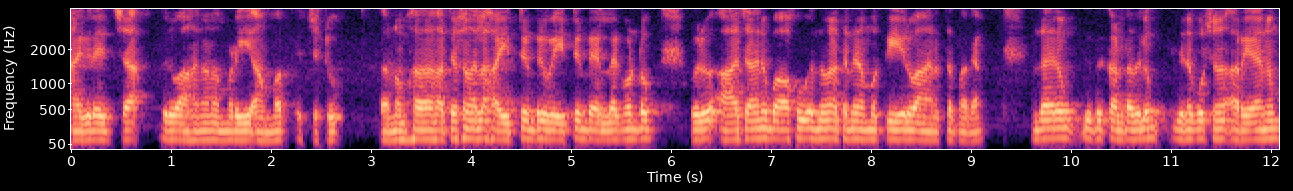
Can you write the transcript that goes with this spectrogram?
ആഗ്രഹിച്ച ഒരു വാഹനമാണ് നമ്മുടെ ഈ അമർ എച്ച് ടു കാരണം അത്യാവശ്യം നല്ല ഹൈറ്റ് ഉണ്ട് വെയിറ്റ് ഉണ്ട് എല്ലാം കൊണ്ടും ഒരു ആചാനുബാഹു എന്ന് പറഞ്ഞാൽ തന്നെ നമുക്ക് ഈ ഒരു വാഹനത്തെ പറയാം. എന്തായാലും ഇത് കണ്ടതിലും ഇതിനെക്കുറിച്ച് അറിയാനും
